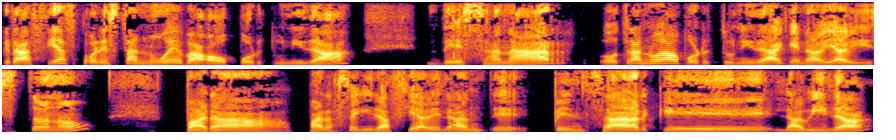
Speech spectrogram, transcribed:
Gracias por esta nueva oportunidad de sanar, otra nueva oportunidad que no había visto, ¿no? Para, para seguir hacia adelante. Pensar que la vida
